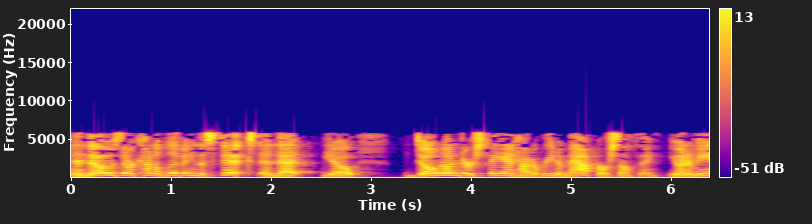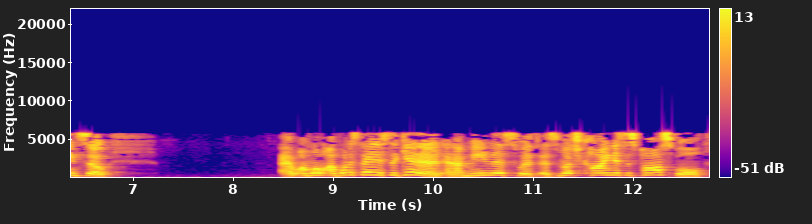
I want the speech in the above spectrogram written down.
And those that are kind of living in the sticks and that, you know, don't understand how to read a map or something. You know what I mean? So I, I, want to say this again, and I mean this with as much kindness as possible.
